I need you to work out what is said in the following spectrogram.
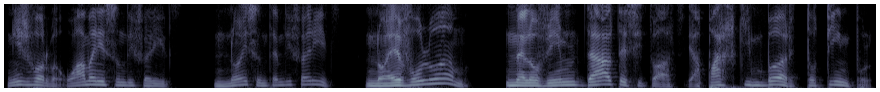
nici vorbă. Oamenii sunt diferiți. Noi suntem diferiți. Noi evoluăm ne lovim de alte situații, apar schimbări tot timpul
